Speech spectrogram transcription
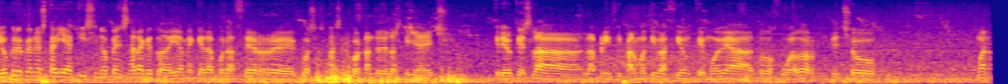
yo creo que no estaría aquí si no pensara que todavía me queda por hacer eh, cosas más importantes de las que ya he hecho. Creo que es la, principal motivación que mueve a todo jugador. De hecho, bueno,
